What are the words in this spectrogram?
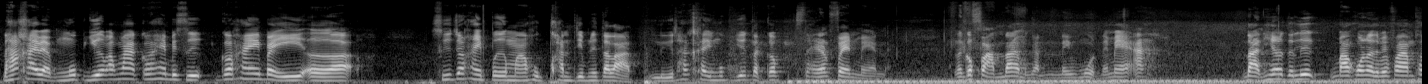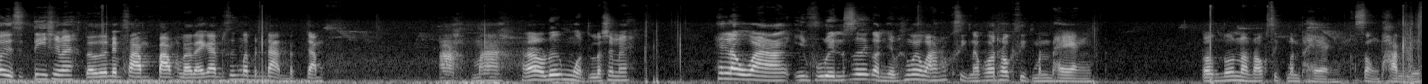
แต่ถ้าใครแบบงบเยอะมากๆก็ให้ไปซื้อก็ให้ไปเออ ซื้อเจ้าไฮเปอร์มาหกพันจิมในตลาด หรือถ้าใครงบเยอะแต่ก็แทนแฟนแมนแล้วก็ฟาร์มได้เหมือนกันในหมวดในแม่อะด่านที่เราจะเลือกบางคนอาจจะไปฟาร์มทอยซิตี้ใช่ไหมแต่เราจะไปฟาร์มปาล์มพลาไดกัน ซึ่งมันเป็นด่านประจำอะมาแล้วเราเลือกหมวดแล้วใช่ไหมให้เราวางอินฟลูเอนเซอร์ก่อนอย่าเพิ่งไปวางท็อกซิกนะเพราะท็อกซิกมันแพง ตอนต้นท็อกซิกมันแพงสองพันเลย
